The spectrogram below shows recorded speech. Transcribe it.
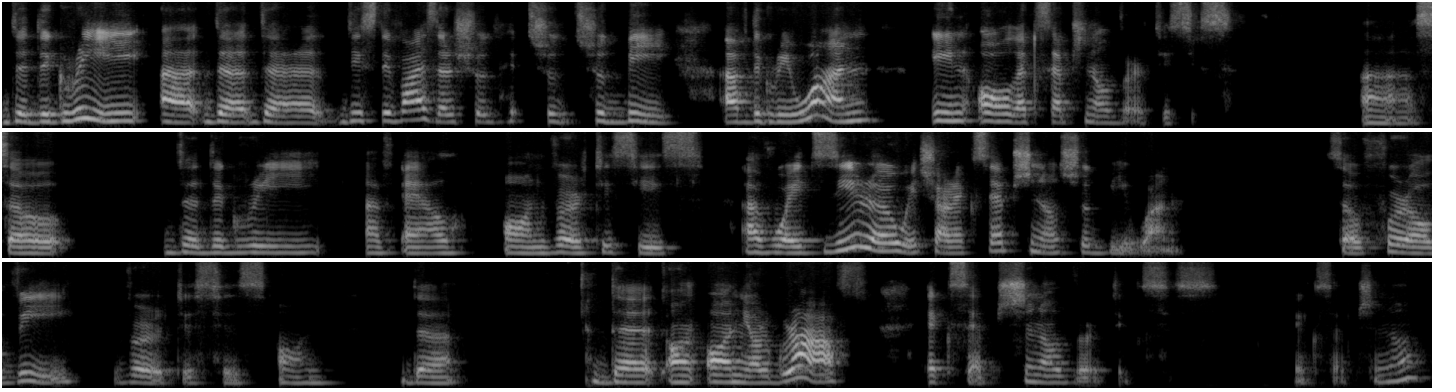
the degree, uh, the, the, this divisor should, should, should be of degree one in all exceptional vertices. Uh, so the degree of L on vertices of weight zero, which are exceptional, should be one. So for all V vertices on the, the on, on your graph, exceptional vertices, exceptional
